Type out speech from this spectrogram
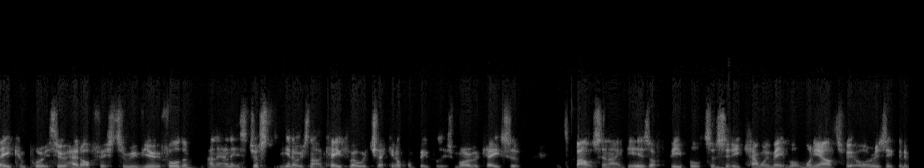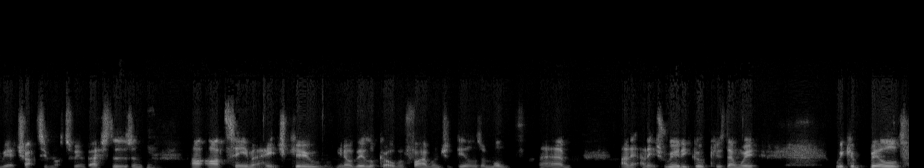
they can put it through head office to review it for them. And, and it's just, you know, it's not a case where we're checking up on people. It's more of a case of it's bouncing ideas off people to mm-hmm. see can we make more money out of it or is it going to be attractive enough to investors? And yeah. our, our, team at HQ, you know, they look at over 500 deals a month. Um, and, and it's really good because then we we could build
